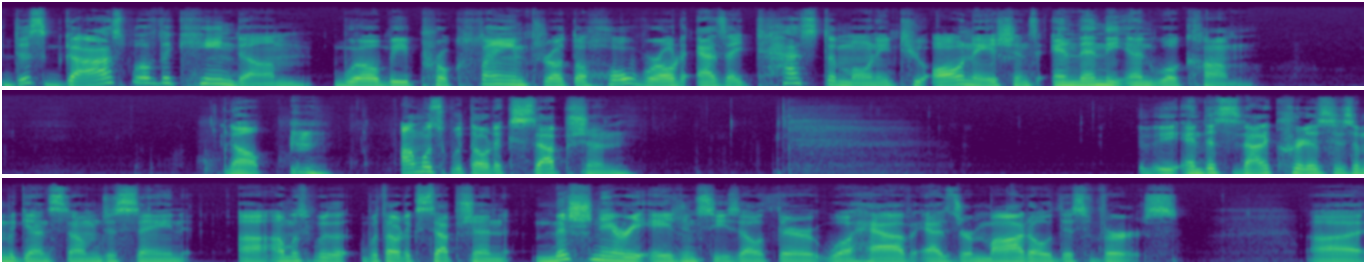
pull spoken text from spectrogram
this gospel of the kingdom will be proclaimed throughout the whole world as a testimony to all nations, and then the end will come. Now, almost without exception, and this is not a criticism against them, I'm just saying, uh, almost with, without exception, missionary agencies out there will have as their motto this verse. Uh,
